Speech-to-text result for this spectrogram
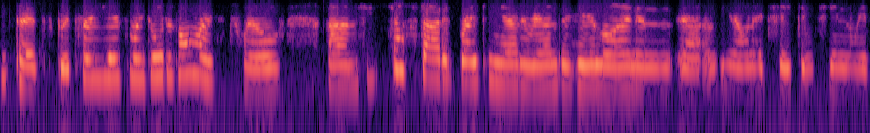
that's good. So, yes, my daughter's almost 12 um, she just started breaking out around her hairline and, uh, you know, on her cheek and chin with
